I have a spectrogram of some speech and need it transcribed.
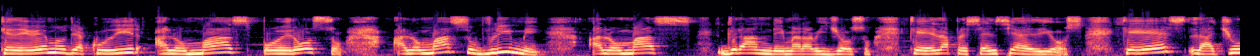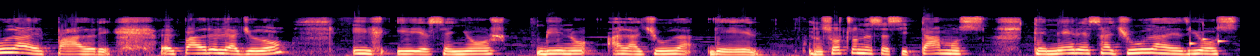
que debemos de acudir a lo más poderoso, a lo más sublime, a lo más grande y maravilloso, que es la presencia de Dios, que es la ayuda del Padre. El Padre le ayudó y, y el Señor vino a la ayuda de Él. Nosotros necesitamos tener esa ayuda de Dios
